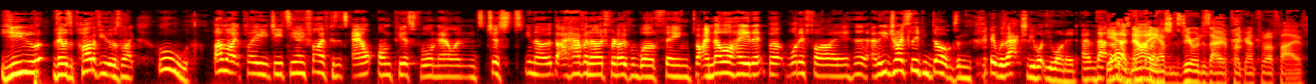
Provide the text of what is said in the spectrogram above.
you, there was a part of you that was like, ooh, I might play GTA 5 because it's out on PS4 now and just, you know, I have an urge for an open world thing, but I know I'll hate it, but what if I, eh. and then you tried Sleeping Dogs and it was actually what you wanted and that Yeah, now I have zero desire to play Grand Theft Auto 5.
